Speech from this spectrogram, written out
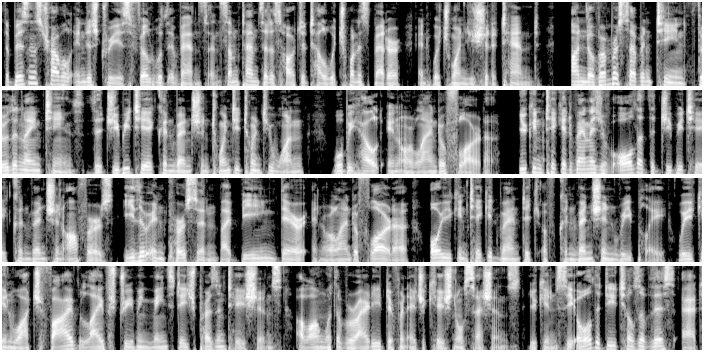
The business travel industry is filled with events, and sometimes it is hard to tell which one is better and which one you should attend. On November 17th through the 19th, the GBTA Convention 2021 will be held in Orlando, Florida. You can take advantage of all that the GBTA convention offers either in person by being there in Orlando, Florida, or you can take advantage of convention replay where you can watch five live streaming main stage presentations along with a variety of different educational sessions. You can see all the details of this at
